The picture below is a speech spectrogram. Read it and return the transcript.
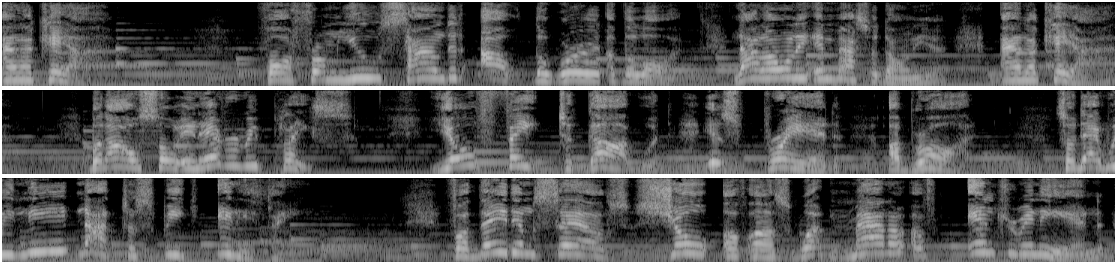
and Achaia. For from you sounded out the word of the Lord, not only in Macedonia and Achaia, but also in every place. Your faith to Godward is spread abroad so that we need not to speak anything. For they themselves show of us what manner of entering in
